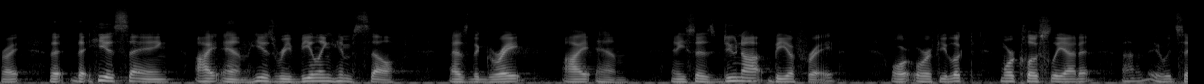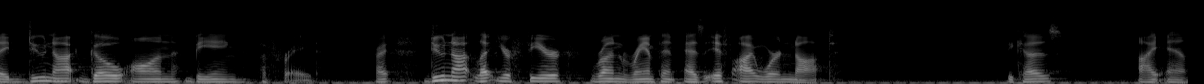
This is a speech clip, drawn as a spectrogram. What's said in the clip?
right? That, that he is saying, I am. He is revealing himself as the great I am. And he says, Do not be afraid. Or, or if you looked more closely at it, um, it would say, Do not go on being afraid. Right? Do not let your fear run rampant as if I were not, because I am.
